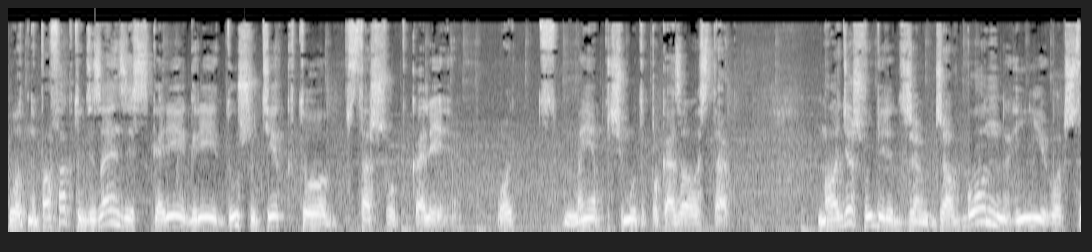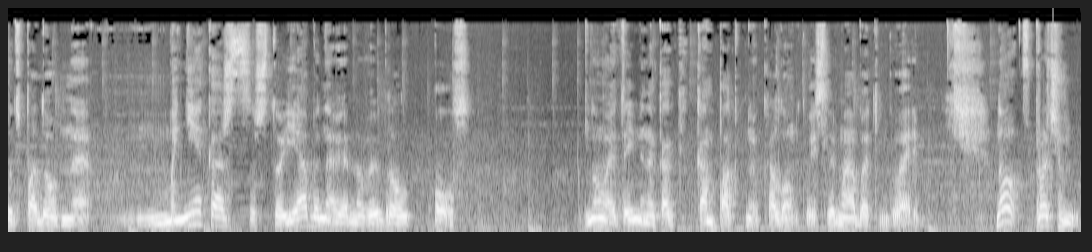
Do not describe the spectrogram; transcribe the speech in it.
Вот, но по факту дизайн здесь скорее греет душу тех, кто старшего поколения. Вот мне почему-то показалось так. Молодежь выберет Джавбон и вот что-то подобное. Мне кажется, что я бы, наверное, выбрал Pulse. Ну, это именно как компактную колонку, если мы об этом говорим. Но, впрочем,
